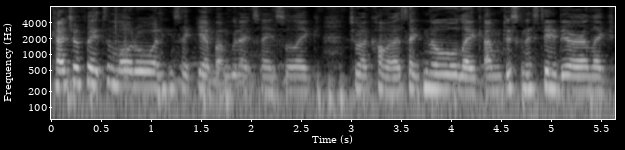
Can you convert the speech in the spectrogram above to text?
catch a flight tomorrow. And he's like, yeah, but I'm going out tonight. So like, do you wanna come? And I was like, no. Like, I'm just gonna stay there and like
